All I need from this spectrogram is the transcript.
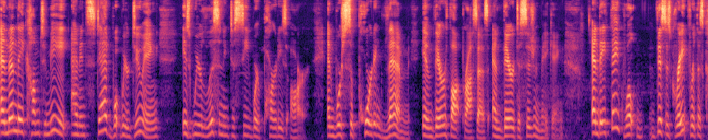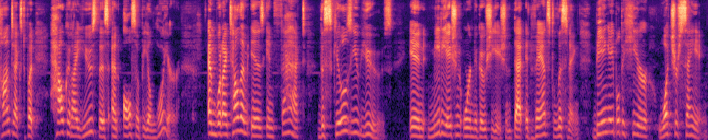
And then they come to me, and instead, what we're doing is we're listening to see where parties are. And we're supporting them in their thought process and their decision making. And they think, well, this is great for this context, but how could I use this and also be a lawyer? And what I tell them is, in fact, the skills you use in mediation or negotiation, that advanced listening, being able to hear what you're saying,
